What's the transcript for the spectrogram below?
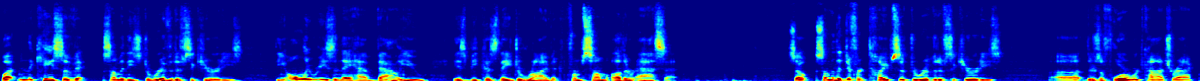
But in the case of some of these derivative securities, the only reason they have value is because they derive it from some other asset. So, some of the different types of derivative securities uh, there's a forward contract.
